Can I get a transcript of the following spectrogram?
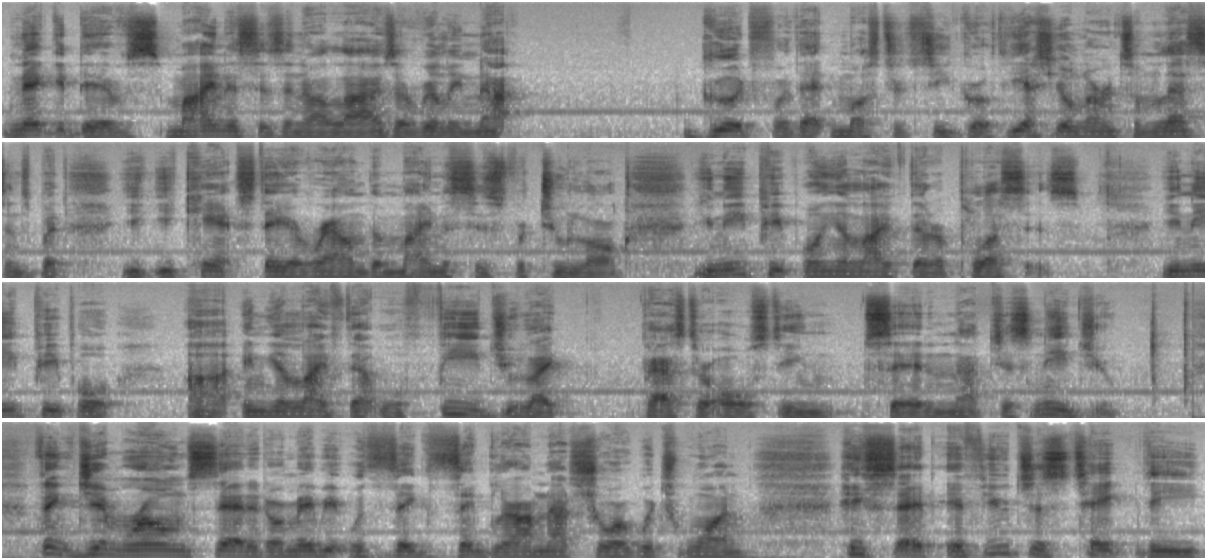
negatives, minuses in our lives are really not good for that mustard seed growth. Yes, you'll learn some lessons, but you, you can't stay around the minuses for too long. You need people in your life that are pluses. You need people uh, in your life that will feed you, like Pastor Osteen said, and not just need you. I think Jim Rohn said it, or maybe it was Zig Ziglar. I'm not sure which one. He said, if you just take the,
